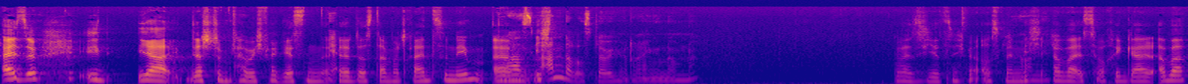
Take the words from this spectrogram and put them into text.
Also, ja, das stimmt, habe ich vergessen, ja. Äh, das da mit reinzunehmen. Du ähm, hast ein ich, anderes, glaube ich, mit reingenommen, ne? Weiß ich jetzt nicht mehr auswendig, nicht. aber ist auch egal. Aber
